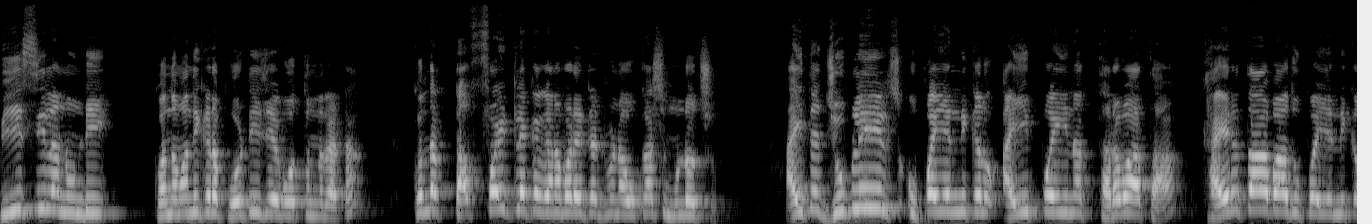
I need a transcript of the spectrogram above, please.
బీసీల నుండి కొంతమంది ఇక్కడ పోటీ చేయబోతున్నారట. కొంత టఫ్ ఫైట్ లెక్క కనబడేటటువంటి అవకాశం ఉండొచ్చు. అయితే జూబ్లీహిల్స్ ఉప ఎన్నికలు అయిపోయిన తర్వాత ఖైరతాబాద్ ఉప ఎన్నిక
